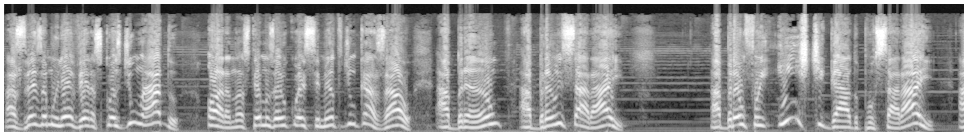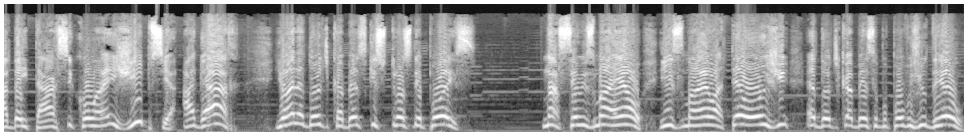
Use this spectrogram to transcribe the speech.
Às vezes a mulher vê as coisas de um lado. Ora, nós temos aí o conhecimento de um casal, Abraão, Abraão e Sarai. Abraão foi instigado por Sarai a deitar-se com a egípcia, Agar. E olha a dor de cabeça que isso trouxe depois. Nasceu Ismael, e Ismael até hoje é dor de cabeça para o povo judeu.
